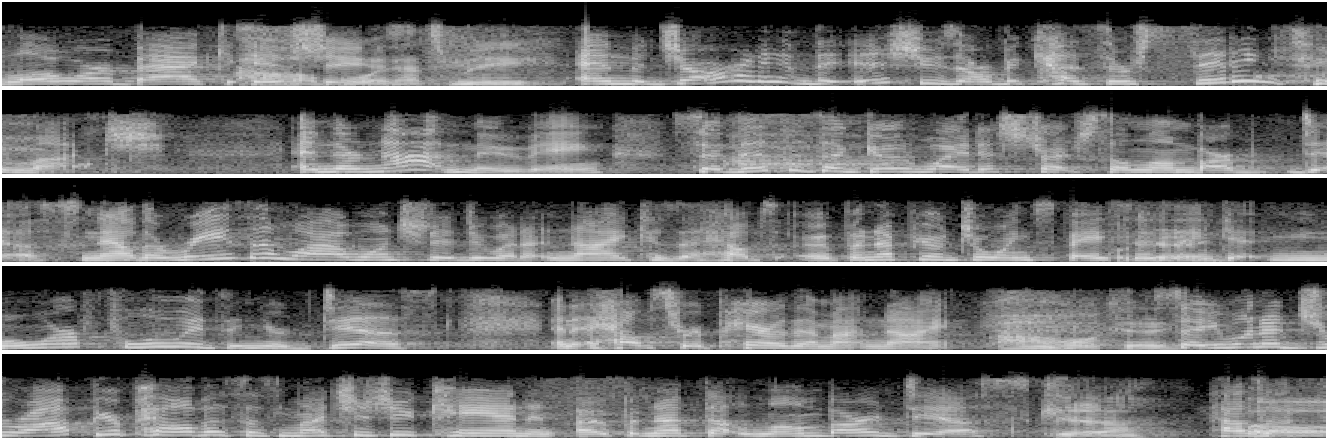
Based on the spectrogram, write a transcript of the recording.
lower back Oh, issues. boy, that's me. And majority of the issues are because they're sitting too much and they're not moving. So this is a good way to stretch the lumbar disc. Now the reason why I want you to do it at night because it helps open up your joint spaces Okay. and get more fluids in your disc and it helps repair them at night. Oh, okay. So you want to drop your pelvis as much as you can and open up that lumbar disc. Yeah. How's that oh,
